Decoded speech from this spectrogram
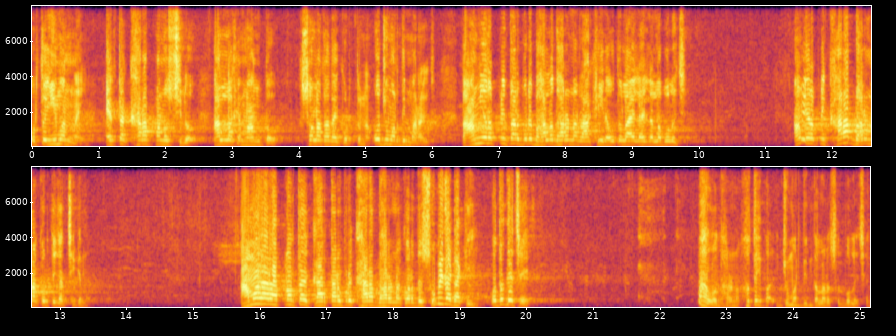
ওর তো ইমান নাই। একটা খারাপ মানুষ ছিল, আল্লাহকে মানতো সলাত আদায় করতো না, ও জুমার দিন মারা গেছে। তা আমি আর আপনি তারপরে ভালো ধারণা রাখি না, ও তো লাই লাইল্লাহ বলেছে। আমি আর আপনি খারাপ ধারণা করতে যাচ্ছি কেন? আমার আর আপনার তার তার উপরে খারাপ ধারণা করাতে সুবিধাটা কি? ও তো গেছে। ভালো ধারণা হতেই পারে, জুমার দিন তো আল্লাহ রসুল বলেছেন।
